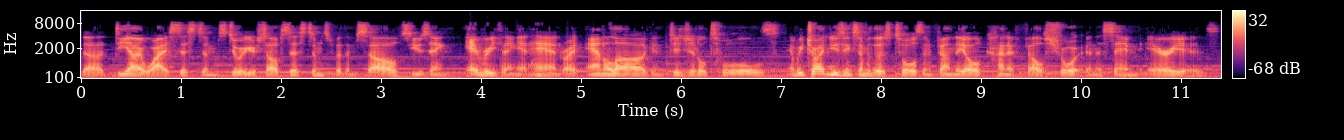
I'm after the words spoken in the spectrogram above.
the DIY systems, do it yourself systems for themselves using everything at hand, right? Analog and digital tools. And we tried using some of those tools and found they all kind of fell short in the same areas.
